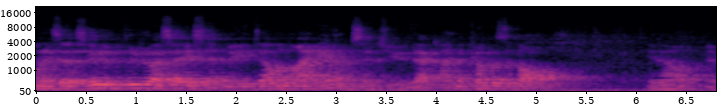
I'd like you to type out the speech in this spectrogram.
When he says, who, who do I say sent me? Tell him I am sent you. That kind of covers it all, you know? And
